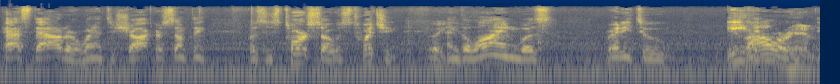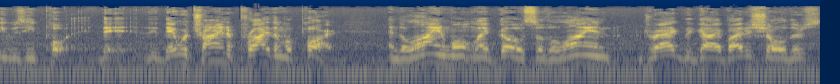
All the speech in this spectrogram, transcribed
passed out or went into shock or something because his torso was twitching Like, and the lion was ready to eat Devour him. him. He was he pull, they, they were trying to pry them apart, and the lion won't let go. So the lion dragged the guy by the shoulders,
